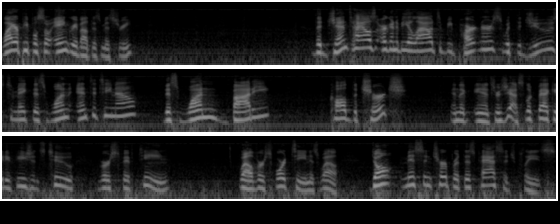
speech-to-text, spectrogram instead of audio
Why are people so angry about this mystery? The Gentiles are going to be allowed to be partners with the Jews to make this one entity now, this one body called the church. And the answer is yes. Look back at Ephesians 2, verse 15. Well, verse 14 as well. Don't misinterpret this passage, please.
